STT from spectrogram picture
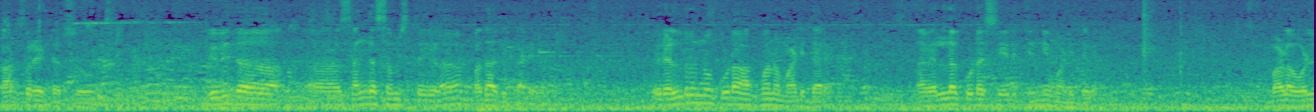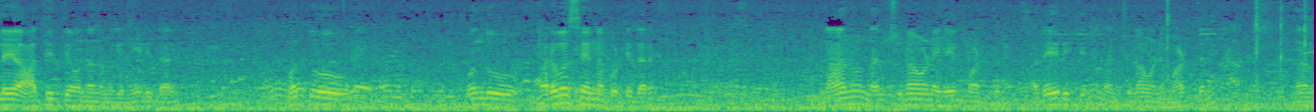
ಕಾರ್ಪೊರೇಟರ್ಸು, ವಿವಿಧ ಸಂಘ ಸಂಸ್ಥೆಗಳ ಪದಾಧಿಕಾರಿಗಳು. ಇವರೆಲ್ಲರನ್ನೂ ಕೂಡ ಆಹ್ವಾನ ಮಾಡಿದ್ದಾರೆ. ನಾವೆಲ್ಲ ಕೂಡ ಸೇರಿ ತಿಂಡಿ ಮಾಡಿದ್ದೇವೆ. ಬಹಳ ಒಳ್ಳೆಯ ಆತಿಥ್ಯವನ್ನು ನಮಗೆ ನೀಡಿದ್ದಾರೆ. ಮತ್ತು ಒಂದು ಭರವಸೆಯನ್ನು ಕೊಟ್ಟಿದ್ದಾರೆ. ನಾನು ನನ್ನ ಚುನಾವಣೆ ಹೇಗೆ ಮಾಡ್ತೇನೆ? ಅದೇ ರೀತಿಯೇ ನಾನು ಚುನಾವಣೆ ಮಾಡ್ತೇನೆ. ನಾನು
